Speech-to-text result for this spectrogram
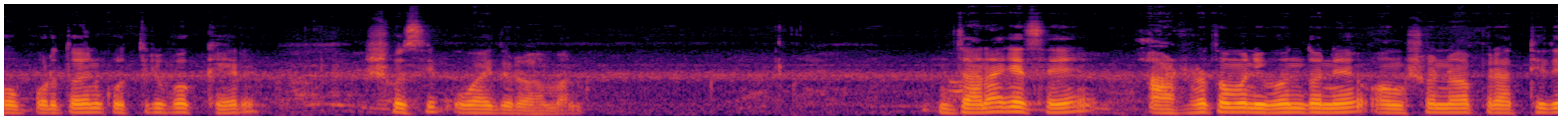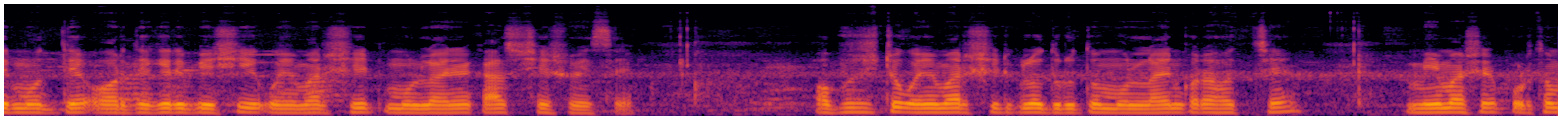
ও প্রত্যয়ন কর্তৃপক্ষের সচিব ওয়াইদুর রহমান। জানা গেছে, আঠারোতম নিবন্ধনে অংশ নেওয়া প্রার্থীদের মধ্যে অর্ধেকের বেশি ওয়েমার শিট মূল্যায়নের কাজ শেষ হয়েছে। অবশিষ্ট ওয়েমার শিটগুলো দ্রুত মূল্যায়ন করা হচ্ছে। মে মাসের প্রথম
